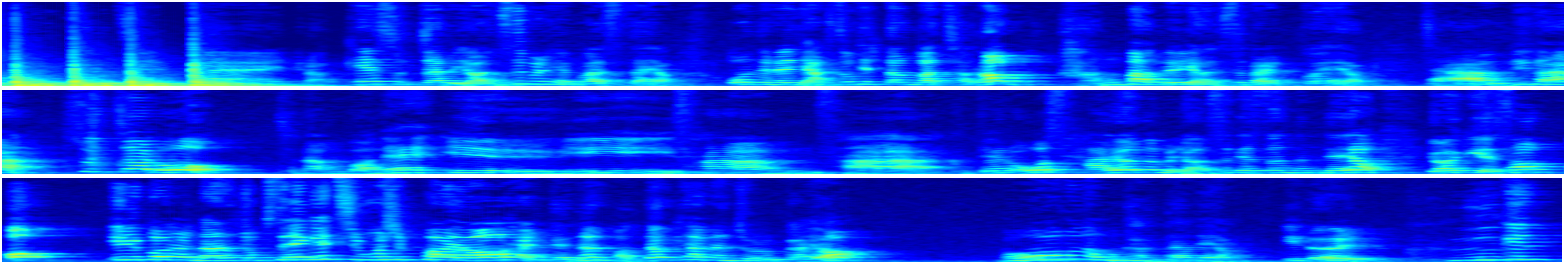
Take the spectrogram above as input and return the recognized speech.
5, 6, 7, 8 이렇게 숫자로 연습을 해보았어요. 오늘은 약속했던 것처럼 강박을 연습할 거예요. 자, 우리가 숫자로 지난번에 1, 2, 3, 4 그대로 4연음을 연습했었는데요. 여기에서 어? 1번을 나는 좀 세게 치고 싶어요 할 때는 어떻게 하면 좋을까요? 너무너무 간단해요. 이를 크게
